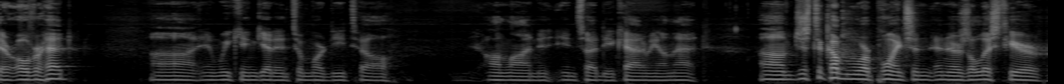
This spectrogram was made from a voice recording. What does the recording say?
their overhead. Uh, and we can get into more detail online inside the academy on that. Um, just a couple more points, and, and there's a list here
